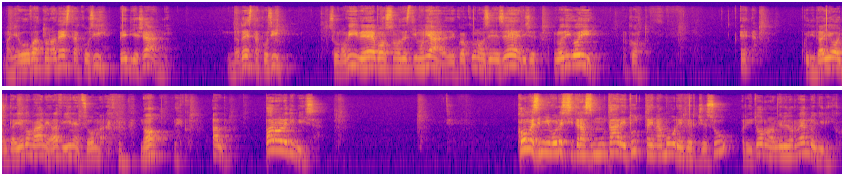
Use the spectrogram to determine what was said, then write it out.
ma gli avevo fatto una testa così per dieci anni, da testa così, sono vive, eh, possono testimoniare, se qualcuno si, se dice, ve lo dico io, d'accordo? Eh, quindi dai oggi, dai domani, alla fine, insomma, no? Ecco, allora, parole di Pisa. Come se mi volessi trasmutare tutta in amore per Gesù, ritorno al mio ritornello e gli dico,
